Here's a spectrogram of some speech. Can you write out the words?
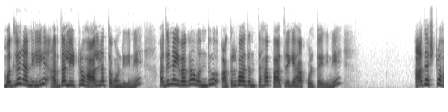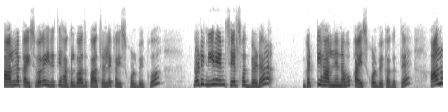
ಮೊದಲು ನಾನಿಲ್ಲಿ ಅರ್ಧ ಲೀಟ್ರು ಹಾಲನ್ನ ತೊಗೊಂಡಿದ್ದೀನಿ. ಅದನ್ನು ಇವಾಗ ಒಂದು ಅಗಲವಾದಂತಹ ಪಾತ್ರೆಗೆ ಹಾಕ್ಕೊಳ್ತಾ ಇದ್ದೀನಿ. ಆದಷ್ಟು ಹಾಲನ್ನ ಕಾಯಿಸುವಾಗ ಈ ರೀತಿ ಹಗಲವಾದ ಪಾತ್ರೆಯಲ್ಲೇ ಕಾಯಿಸ್ಕೊಳ್ಬೇಕು. ನೋಡಿ, ನೀರೇನು ಸೇರಿಸೋದು ಬೇಡ. ಗಟ್ಟಿ ಹಾಲನ್ನೇ ನಾವು ಕಾಯಿಸ್ಕೊಳ್ಬೇಕಾಗತ್ತೆ. ಹಾಲು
